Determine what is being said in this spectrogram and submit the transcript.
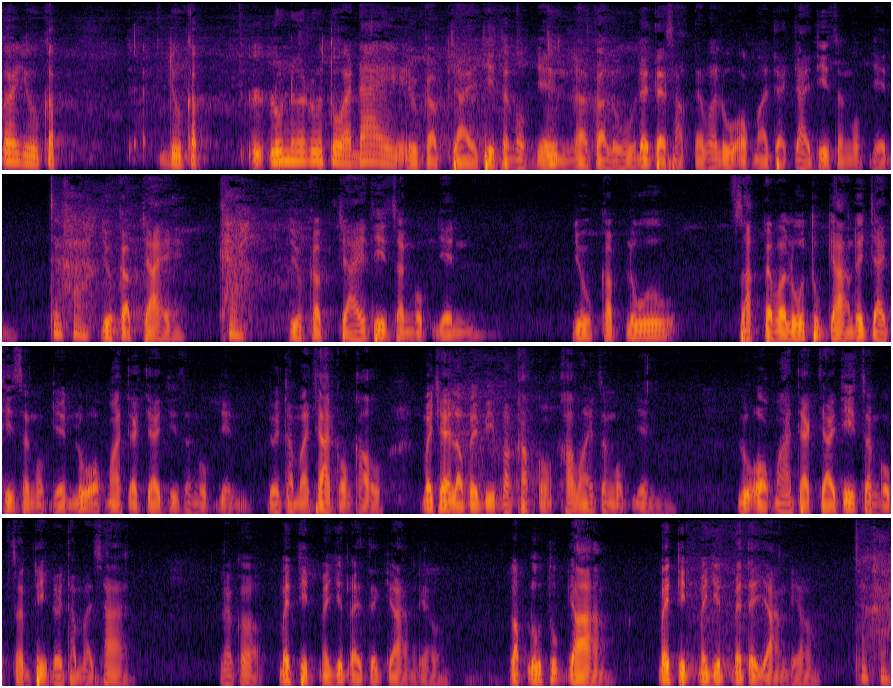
ก็อยู่กับอยู่กับรู้เนื้อรู้ตัวได้ อยู่กับใจที่สงบเย็อยู่นแล้วก็รู้ได้แต่สักแต่ว่ารู้ออกมาจากใจที่สงบเย็นเจ้าค่ะ อยู่กับใจค่ะ อยู่กับใจที่สงบเย็น อยู่กับรู้สักแต่ว่ารู้ทุกอย่างด้วยใจที่สงบเย็น รู้ออกมาจากใจที่สงบเย็น โดยธรรมชาติของเขา ไม่ใช่เราไปบีบบังคับของเขาให้สงบเย็น รู้ออกมาจากใจที่สงบสันติโดยธรรมชาติ แล้วก็ไม่ติดไม่ยึดอะไรสักอย่างเดียว รับรู้ทุกอย่าง ไม่ติดไม่ยึดไม่แต่อย่างเดียวเจ้าค่ะ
